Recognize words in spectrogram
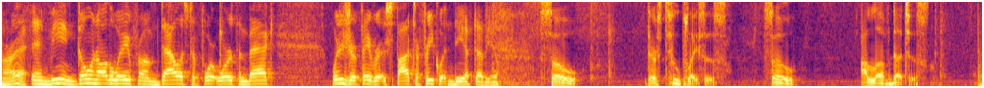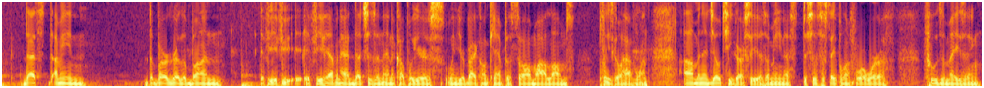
All right, and being going all the way from Dallas to Fort Worth and back what is your favorite spot to frequent in DFW? So there's two places. So I love Dutch's. That's I mean, the burger, the bun. If you, if you if you haven't had Dutch's in, in a couple years, when you're back on campus, to all my alums, please go have one. Um, and then Joe T Garcia's. I mean, that's just a staple in Fort Worth. Food's amazing.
